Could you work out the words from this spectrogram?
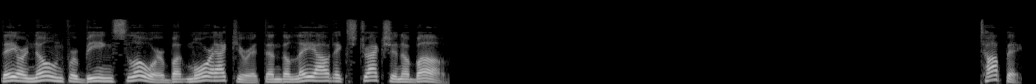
They are known for being slower but more accurate than the layout extraction above. Topic:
